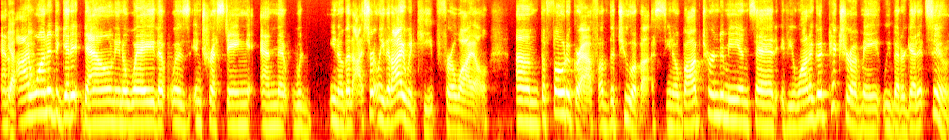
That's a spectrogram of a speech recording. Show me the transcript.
And yeah. I wanted to get it down in a way that was interesting and that would, you know, that I certainly that I would keep for a while. Um, the photograph of the two of us, you know, Bob turned to me and said, if you want a good picture of me, we better get it soon.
